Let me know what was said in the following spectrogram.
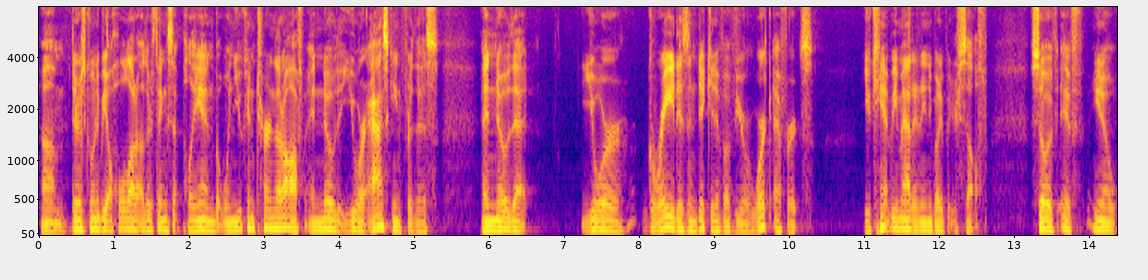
Um, there's going to be a whole lot of other things that play in, but when you can turn that off and know that you are asking for this and know that your grade is indicative of your work efforts, you can't be mad at anybody but yourself. So if, if you know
